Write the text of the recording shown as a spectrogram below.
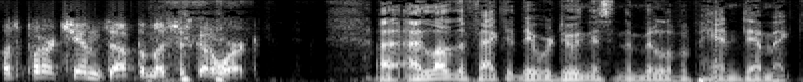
let's put our chins up and let's just go to work. I love the fact that they were doing this in the middle of a pandemic.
